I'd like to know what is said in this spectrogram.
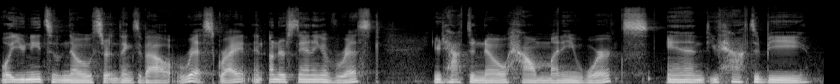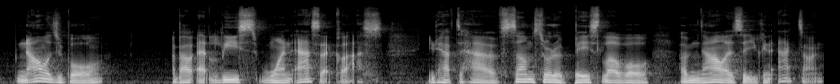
Well, you need to know certain things about risk, right? An understanding of risk. You'd have to know how money works, and you have to be knowledgeable about at least one asset class. You'd have to have some sort of base level of knowledge that you can act on.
